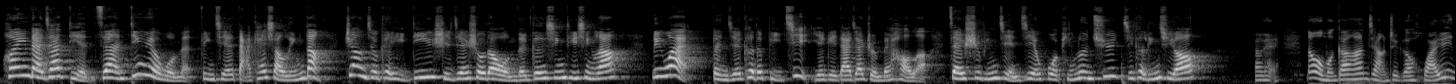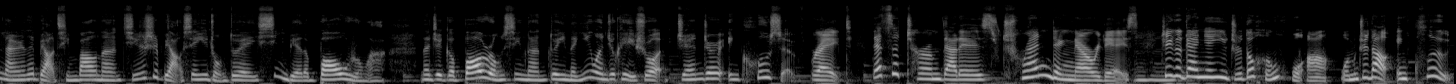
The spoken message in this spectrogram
欢迎大家点赞、订阅我们，并且打开小铃铛，这样就可以第一时间收到我们的更新提醒啦。 另外，本节课的笔记也给大家准备好了，在视频简介或评论区即可领取哦。OK，那我们刚刚讲这个怀孕男人的表情包呢，其实是表现一种对性别的包容啊。那这个包容性呢，对应的英文就可以说 gender inclusive。Right, that's a term that is trending nowadays、嗯。这个概念一直都很火啊。我们知道 include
